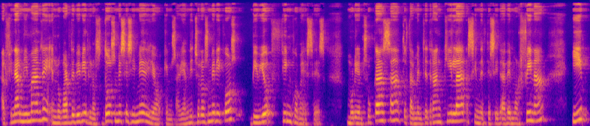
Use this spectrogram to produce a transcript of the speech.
al final mi madre, en lugar de vivir los dos meses y medio que nos habían dicho los médicos, vivió cinco meses. Murió en su casa, totalmente tranquila, sin necesidad de morfina y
